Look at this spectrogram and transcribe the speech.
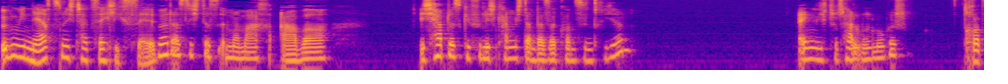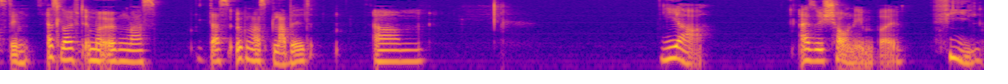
Irgendwie nervt's mich tatsächlich selber, dass ich das immer mache, aber ich habe das Gefühl, ich kann mich dann besser konzentrieren. Eigentlich total unlogisch. Trotzdem, es läuft immer irgendwas, das irgendwas blabbelt. Ähm, ja, also ich schaue nebenbei viel.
